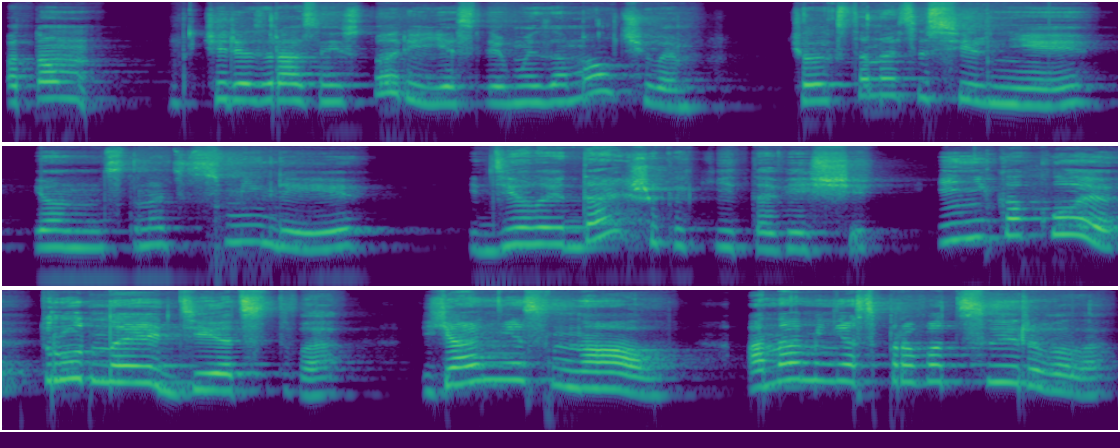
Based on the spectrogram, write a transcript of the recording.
Потом через разные истории, если мы замалчиваем, человек становится сильнее, и он становится смелее, и делает дальше какие-то вещи. И никакое трудное детство. Я не знал. Она меня спровоцировала.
